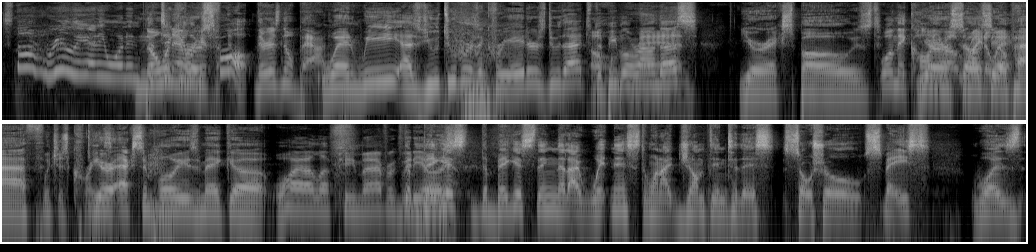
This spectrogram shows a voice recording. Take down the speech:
it's not really anyone in no one ever particular's gets fault. There is no bad. When we as YouTubers and creators do that to the Oh, people around man. us, you're exposed. Well, and they call you're you a out right away, sociopath, which is crazy. Your ex-employees make uh, why I left Team Maverick the biggest the biggest thing that I witnessed when I jumped into this social space was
